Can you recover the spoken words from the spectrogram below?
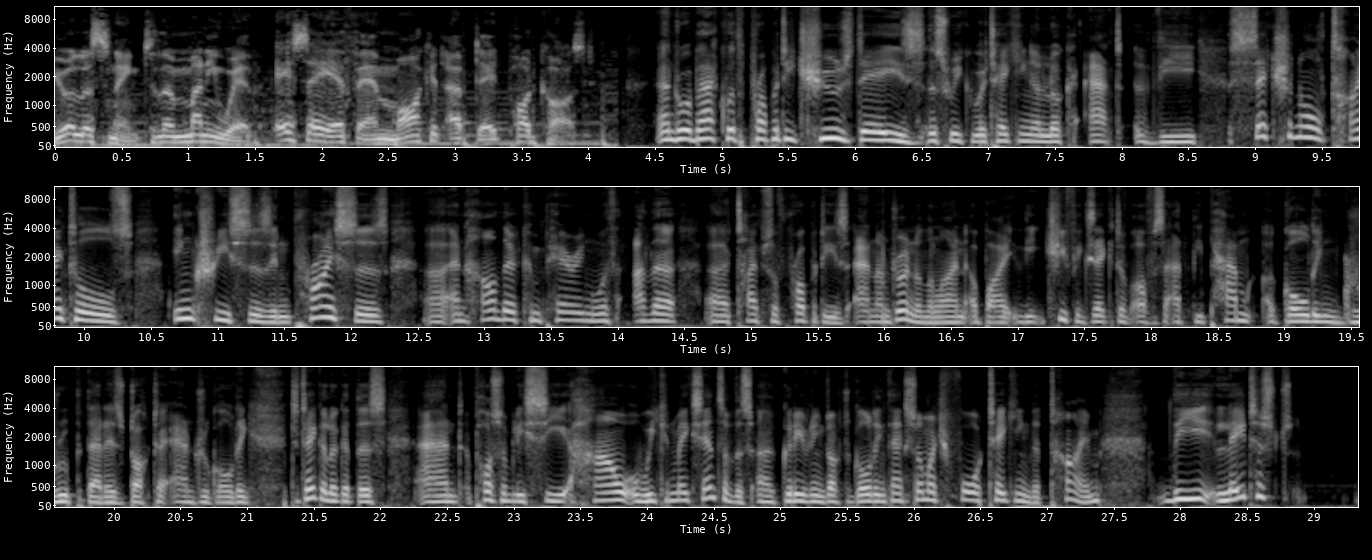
You're listening to the MoneyWeb SAFM Market Update Podcast. And we're back with Property Tuesdays. This week we're taking a look at the sectional titles increases in prices uh, and how they're comparing with other uh, types of properties. And I'm joined on the line by the Chief Executive Officer at the Pam Golding Group, that is Dr. Andrew Golding, to take a look at this and possibly see how we can make sense of this. Uh, good evening, Dr. Golding. Thanks so much for taking the time. The latest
